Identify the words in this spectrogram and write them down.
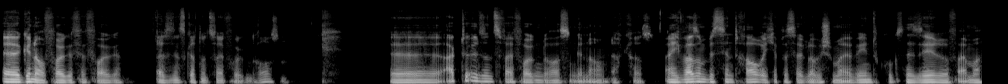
Äh, genau, Folge für Folge. Also sind jetzt gerade nur zwei Folgen draußen. Äh, aktuell sind zwei Folgen draußen, genau. Ach krass. Aber ich war so ein bisschen traurig, ich habe das ja, glaube ich, schon mal erwähnt. Du guckst eine Serie, auf einmal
